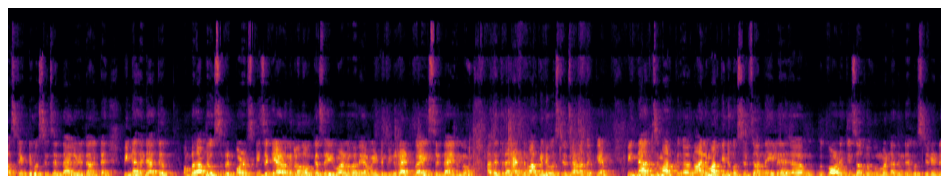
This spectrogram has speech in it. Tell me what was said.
ഫസ്റ്റ് എട്ട് ക്വസ്റ്റ്യൻസ് എന്തായാലും എഴുതാനുണ്ട് പിന്നെ അതിന്റെ അകത്ത് ഒമ്പതാമത്തെ ക്വസ്റ്റ്യൻ റിപ്പോർട്ട് സ്പീച്ച് ഒക്കെ ആണോ? നിങ്ങൾ നോക്കുക. സെയിം ആണോ എന്ന് അറിയാൻ വേണ്ടി പിന്നെ ഒരു അഡ്വൈസ് ഉണ്ടായിരുന്നു. അത് എത്ര? രണ്ട് മാർക്കിന്റെ ക്വസ്റ്റ്യൻസ് ആണ് അതൊക്കെ. പിന്നെ അഞ്ച് മാർക്ക് നാല് മാർക്കിന്റെ ക്വസ്റ്റ്യൻസ് വന്നതിൽ ക്വാളിറ്റീസ് ഓഫ് എ വുമൺ അതിന്റെ ക്വസ്റ്റ്യൻ ഉണ്ട്.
